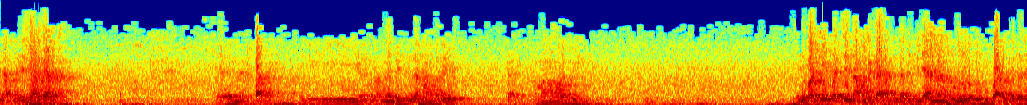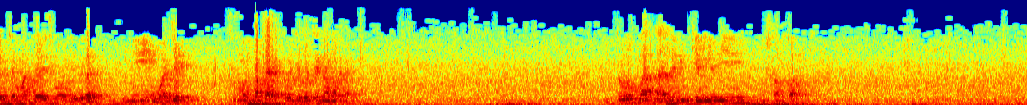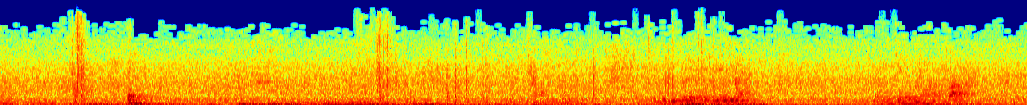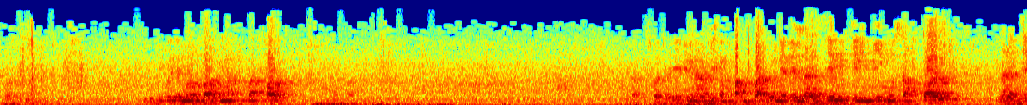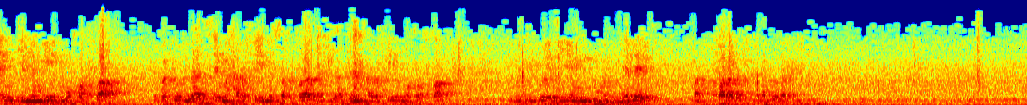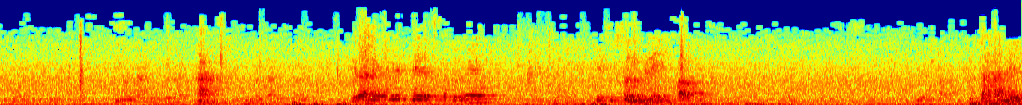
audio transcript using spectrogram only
Kenapa di sana? eh, cepat di mana dia sudah maghrib. Kat Taman Mawati. Jadi wajib baca nama dekat. Bila ada pilihan lah Dua, empat Kita ada macam mandai Semua wajib kan? Ini wajib. Semua sepakat Wajib baca nama dekat. Itu Mat lazim kilimi Mustafad Tiba-tiba dia melompat ke matfad Sebab tadi dia kena habiskan empat-empat tu. Ni ada lazim kilmi musafal Lazim kilmi mukhaffaf Lepas tu lazim harfi musafal Lazim harfi mukhaffaf Tiba-tiba dia menyelit Matfad Kenapa lah Ha? Yalah dia, dia, dia sepatutnya Dia susun macam ni Sebab Pecahan dia.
